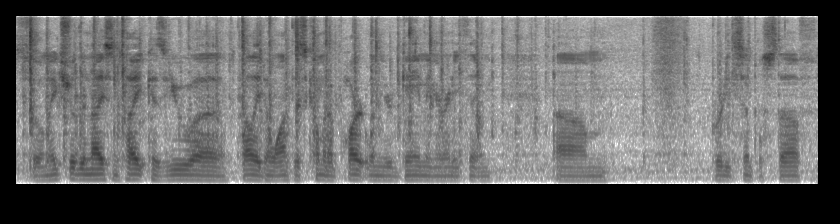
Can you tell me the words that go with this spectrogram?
So make sure they're nice and tight because you uh, probably don't want this coming apart when you're gaming or anything. Um, pretty simple stuff.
